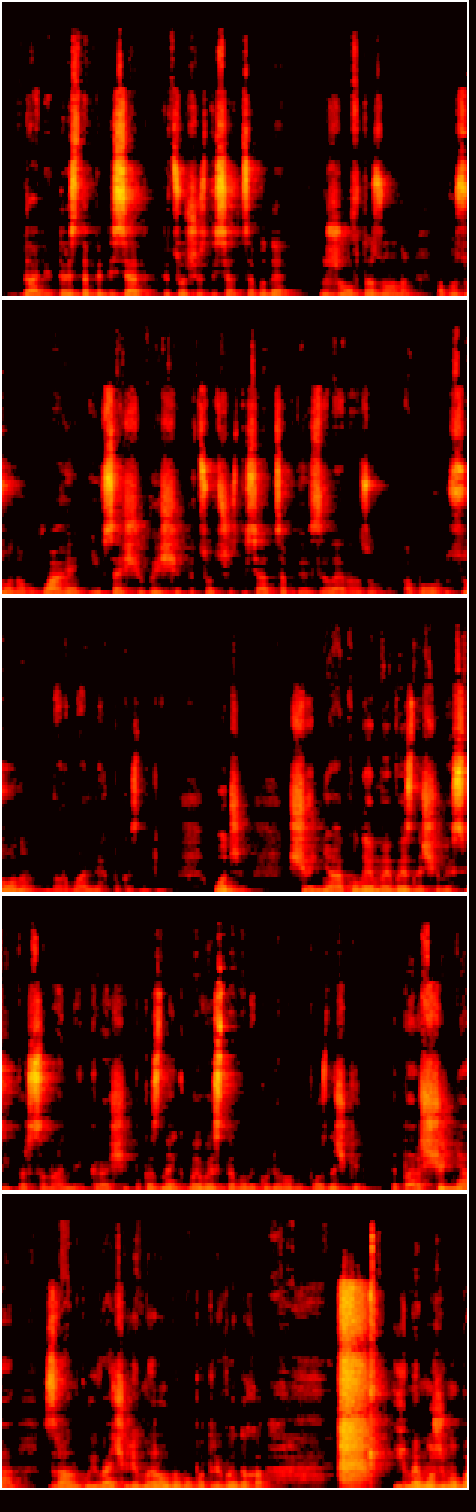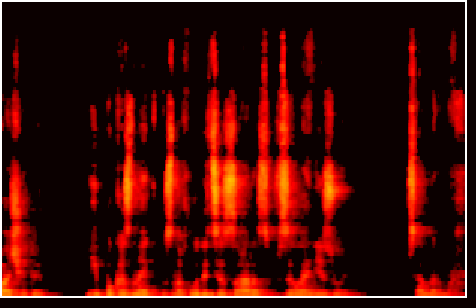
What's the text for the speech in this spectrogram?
Далі 350-560 це буде жовта зона або зона уваги, і все, що вище 560, це буде зелена зона або зона нормальних показників. Отже, щодня, коли ми визначили свій персональний кращий показник, ми виставили кольорові позначки. Тепер щодня, зранку і ввечері, ми робимо по три видоха, і ми можемо бачити, мій показник знаходиться зараз в зеленій зоні. Все нормально.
